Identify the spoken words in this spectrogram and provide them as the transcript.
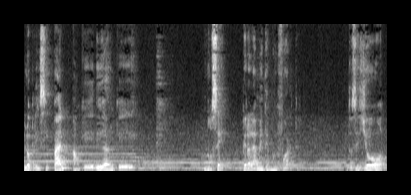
lo principal, aunque digan que, no sé, pero la mente es muy fuerte. Entonces yo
